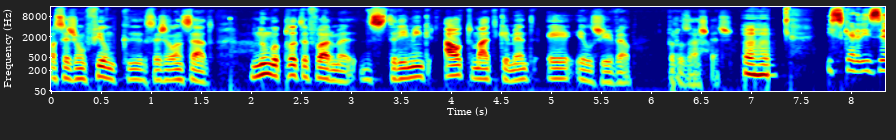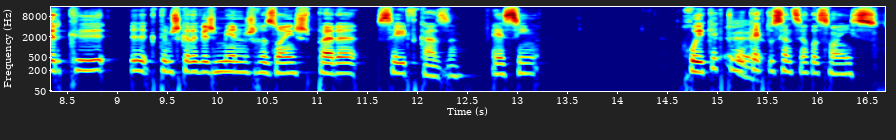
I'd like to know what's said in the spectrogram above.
Ou seja, um filme que seja lançado numa plataforma de streaming automaticamente é elegível para os Oscars. Uhum. Isso quer dizer que, eh, que temos cada vez menos razões para sair de casa. É assim? Rui, o que é que tu, é... Que é que tu sentes em relação a isso?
